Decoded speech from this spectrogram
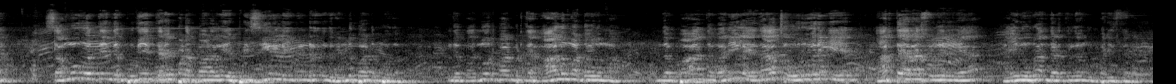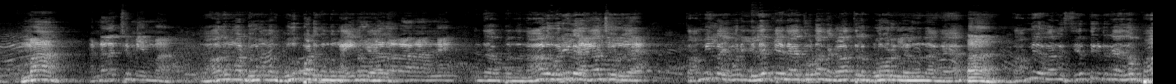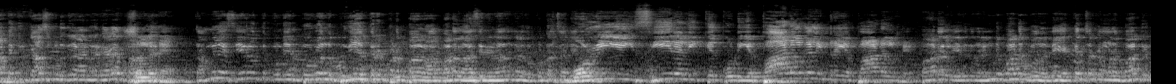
சமூகத்தை இந்த புதிய திரைப்பட பாடல்கள் எப்படி சீரழிக்கின்றது இந்த ரெண்டு பாட்டு போதும். இந்த பதினோரு பாட்டு படித்தேன் ஆளுமா டோலுமா இந்த பா இந்த வரியில ஏதாச்சும் ஒரு வரிக்கு அர்த்தம் யாராவது சொல்லிருங்க. ஐநூறு அந்த இடத்துல உங்களுக்கு பரிசு தரேன். அம்மா அன்னலட்சுமி அம்மா. ஆளுமா டோலுமா புது பாட்டுக்கு வந்து இந்த இந்த நாலு வரியில ஏதாச்சும் ஒரு தமிழ்ல இவர் இலக்கிய நேயத்தோட அந்த காலத்துல புலவர்கள் எழுதினாங்க. தமிழை வேற சேர்த்துக்கிட்டு ஏதோ பாட்டுக்கு காசு கொடுக்குறாங்க. தமிழை சீர்திருத்திக் கொண்டிருப்பவர்கள் அந்த புதிய திரைப்பட பாடல் ஆசிரியர் குற்றச்சாட்டு மொழியை சீரழிக்கக்கூடிய பாடல்கள் இன்றைய பாடல்கள். பாடல் இருக்குது. ரெண்டு பாட்டு போதும். இன்னும் எக்கச்சக்கமான பாட்டு.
